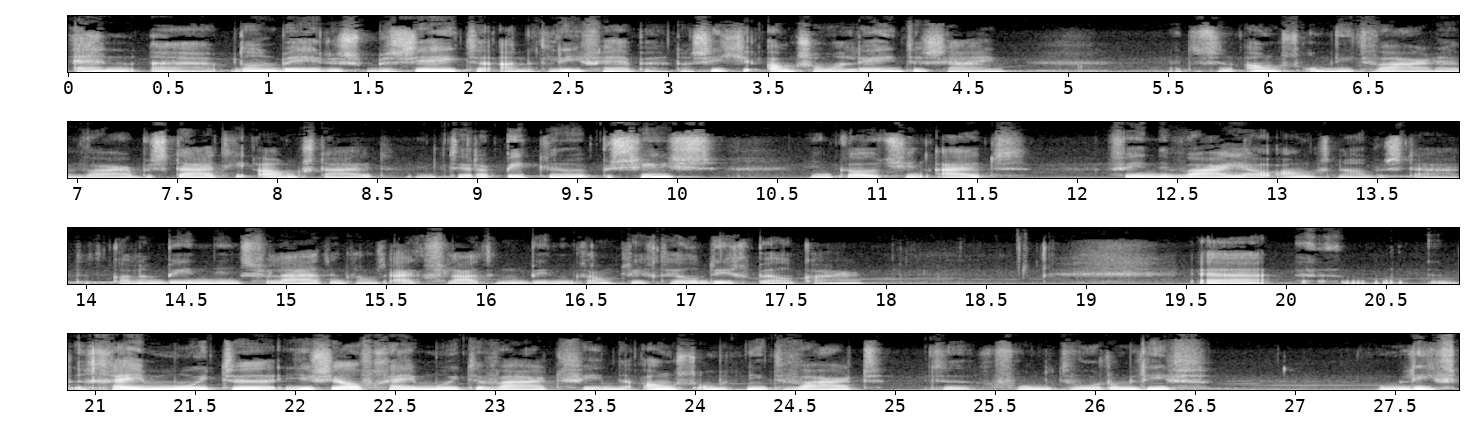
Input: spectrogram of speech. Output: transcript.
En uh, dan ben je dus bezeten aan het liefhebben. Dan zit je angst om alleen te zijn. Het is een angst om niet waar. Hè? Waar bestaat die angst uit? In therapie kunnen we precies in coaching uitvinden waar jouw angst nou bestaat. Het kan een bindingsverlatingsangst, eigenlijk verlating en bindingsangst ligt heel dicht bij elkaar. Uh, geen moeite, jezelf geen moeite waard vinden. Angst om het niet waard te, gevonden te worden, om lief, om lief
